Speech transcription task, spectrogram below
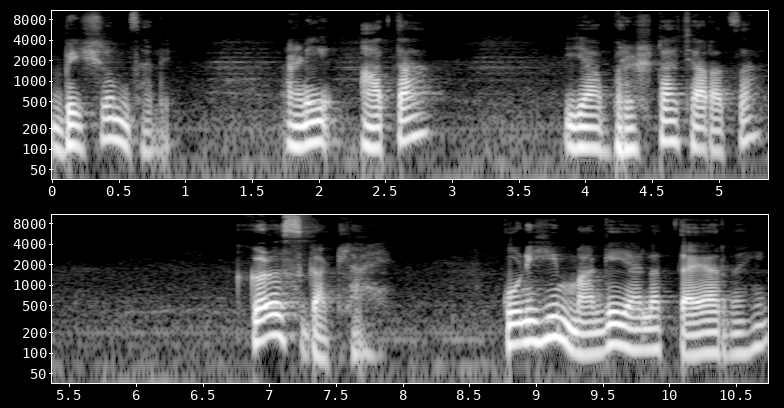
बेश्रम झाले. आणि आता या भ्रष्टाचाराचा कळस गाठला आहे. कोणीही मागे यायला तयार नाही.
